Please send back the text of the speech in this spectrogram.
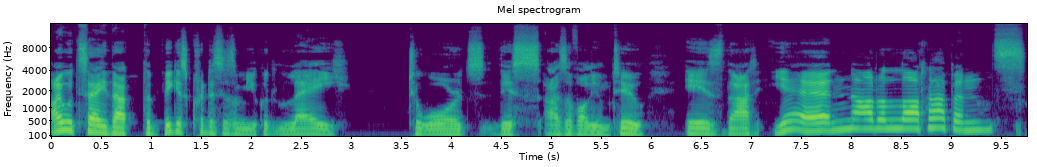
I would say that the biggest criticism you could lay towards this as a volume two is that, yeah, not a lot happens.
